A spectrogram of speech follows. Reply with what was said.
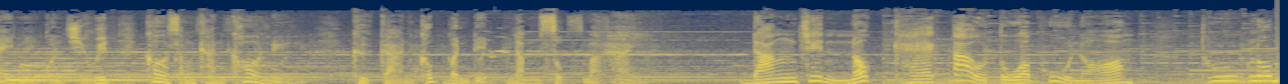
ในมงคลชีวิตข้อสำคัญข้อหนึ่ง คือการคบบัณฑิตนำสุขมาให้ ดังเช่นนกแขกเต้าตัวผู้น้อง ถูกลม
